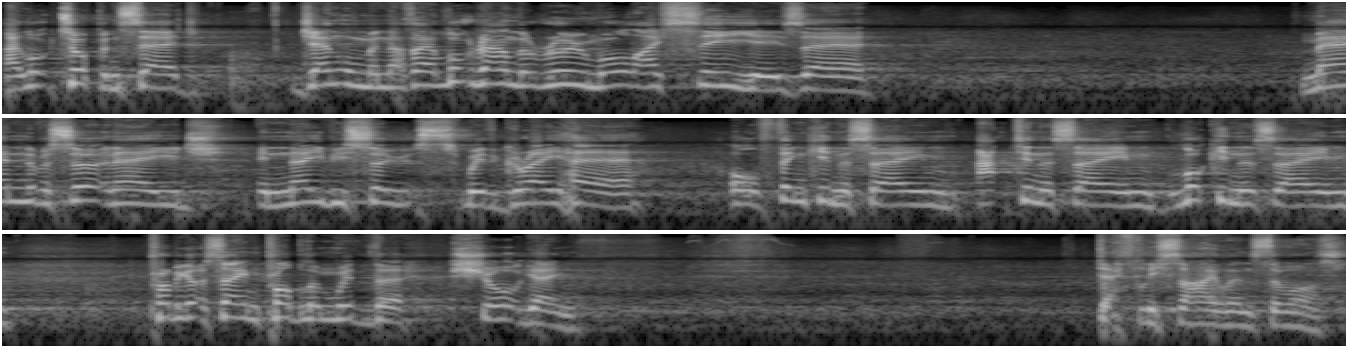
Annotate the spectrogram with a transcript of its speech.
I looked up and said, Gentlemen, as I look around the room, all I see is uh, men of a certain age in navy suits with grey hair, all thinking the same, acting the same, looking the same, probably got the same problem with the short game. Deathly silence there was.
